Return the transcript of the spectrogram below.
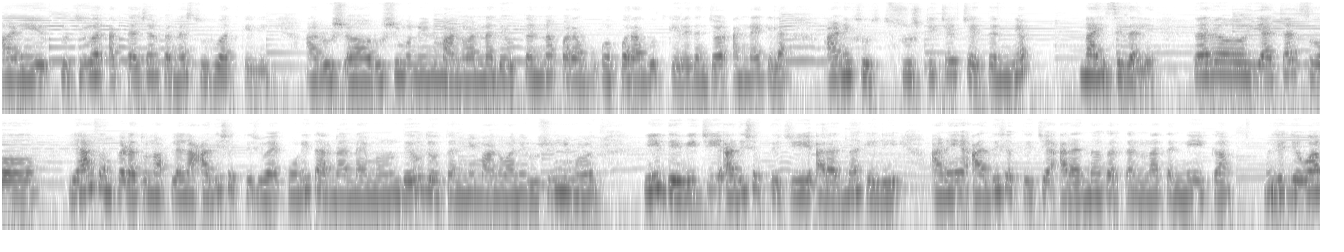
आणि पृथ्वीवर अत्याचार करण्यास सुरुवात केली. आणि ऋष ऋषीमुनी मानवांना देवतांना पराभू पराभूत केले त्यांच्यावर अन्याय केला आणि सृ सृष्टीचे चैतन्य नाहीसे झाले. तर याच्याच या संकटातून आपल्याला आदिशक्तीशिवाय कोणी तारणार नाही म्हणून देवदेवतांनी मानवाने ऋषींनी मिळून ही देवीची आदिशक्तीची आराधना केली आणि आदिशक्तीची आराधना करताना त्यांनी एका म्हणजे जेव्हा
